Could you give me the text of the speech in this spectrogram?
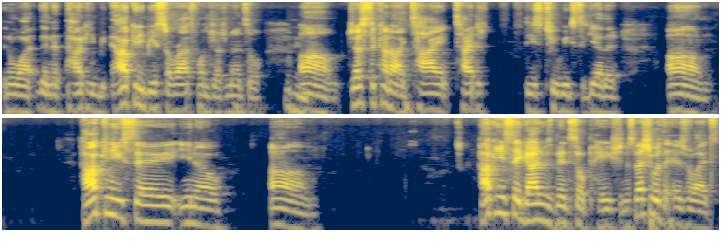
then what? Then how can he be? How can he be so wrathful and judgmental? Mhm. Um, just to kind of like tie tie th- these two weeks together. Um, how can you say you know? Um, how can you say God who's been so patient, especially with the Israelites,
